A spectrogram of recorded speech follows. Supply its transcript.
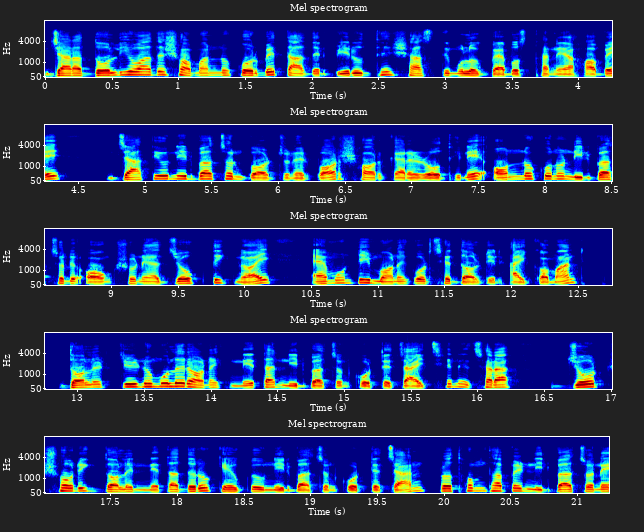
যারা দলীয় আদেশ অমান্য করবে, তাদের বিরুদ্ধে শাস্তিমূলক ব্যবস্থা নেওয়া হবে। জাতীয় নির্বাচন বর্জনের পর সরকারের অধীনে অন্য কোনো নির্বাচনে অংশ নেওয়া যৌক্তিক নয়, এমনটি মনে করছে দলটির হাইকমান্ড। দলের তৃণমূলের অনেক নেতা নির্বাচন করতে চাইছেন, এছাড়া জোট শরিক দলের নেতাদেরও কেউ কেউ নির্বাচন করতে চান। প্রথম ধাপের নির্বাচনে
